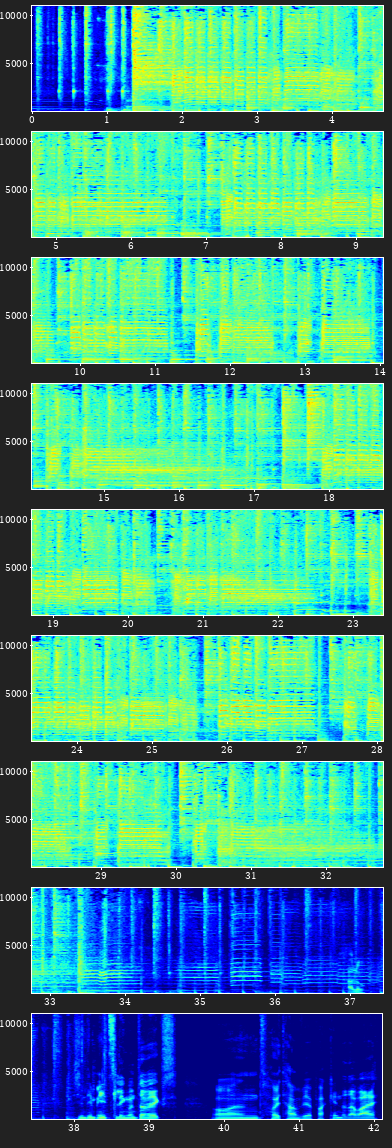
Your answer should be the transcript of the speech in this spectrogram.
im Etzling unterwegs und heute haben wir ein paar Kinder dabei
